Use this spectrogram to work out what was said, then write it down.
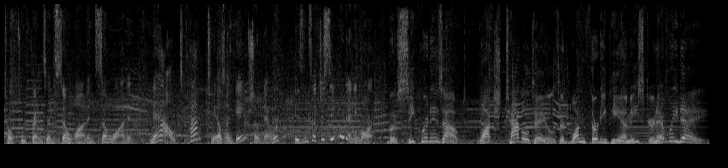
told two friends, and so on and so on. And now, Tattletales on Game Show Network isn't such a secret anymore. The secret is out. Watch Tattletales at 1:30 p.m. Eastern every day.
